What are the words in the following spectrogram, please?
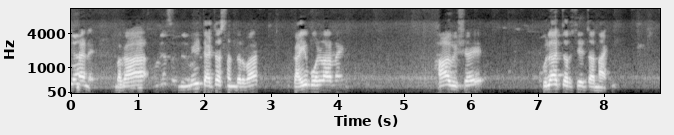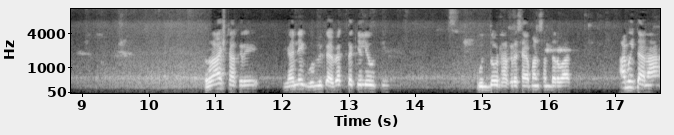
नाही नाही. बघा मी त्याच्या संदर्भात काही बोलणार नाही. हा विषय खुल्या चर्चेचा नाही. राज ठाकरे यांनी एक भूमिका व्यक्त केली होती. उद्धव ठाकरे साहेबांसंदर्भात. आम्ही त्यांना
